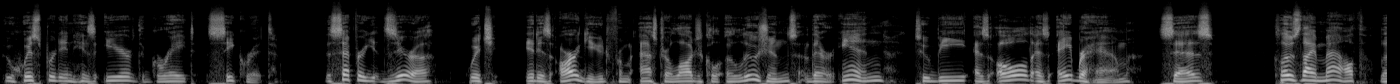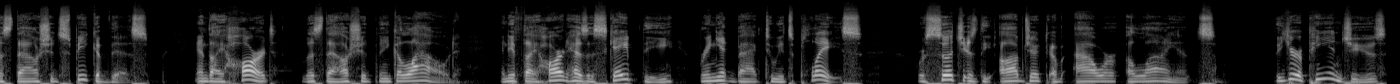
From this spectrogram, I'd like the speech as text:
who whispered in his ear the great secret. The Sefer Yetzirah, which it is argued from astrological allusions therein to be as old as Abraham, says, Close thy mouth, lest thou should speak of this, and thy heart, lest thou should think aloud. And if thy heart has escaped thee, bring it back to its place, for such is the object of our alliance. The European Jews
